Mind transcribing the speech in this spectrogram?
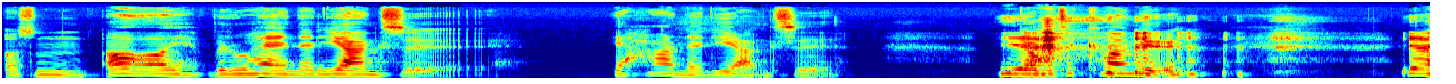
og sådan, åh, ja, vil du have en alliance? Jeg har en alliance. Ja, Jeg til konge. ja.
